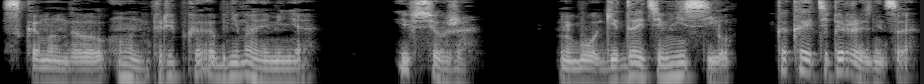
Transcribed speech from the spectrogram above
Скомандовал он, крепко обнимая меня. «И все же...» «Боги, дайте мне сил! Какая теперь разница?»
